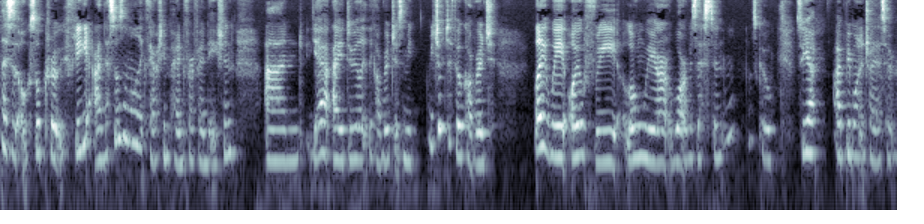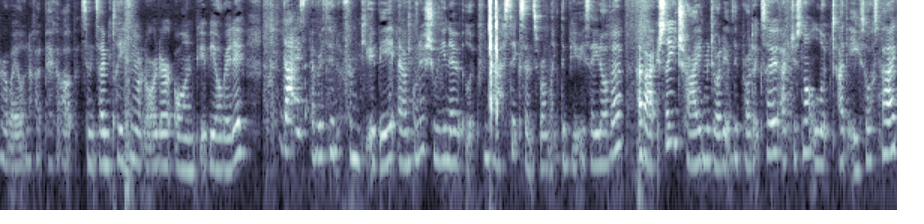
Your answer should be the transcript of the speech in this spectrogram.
This is also cruelty free and this was only like £13 for a foundation. And yeah, I do like the coverage. It's me medium to full coverage lightweight, oil free, long wear, water resistant. Mm, that's cool. So yeah, I've been wanting to try this out for a while and I've had to pick it up since I'm placing an order on Beauty Bay already. That is everything from Beauty Bay and I'm going to show you now it look fantastic since we're on like the beauty side of it. I've actually tried majority of the products out. I've just not looked at the ASOS bag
